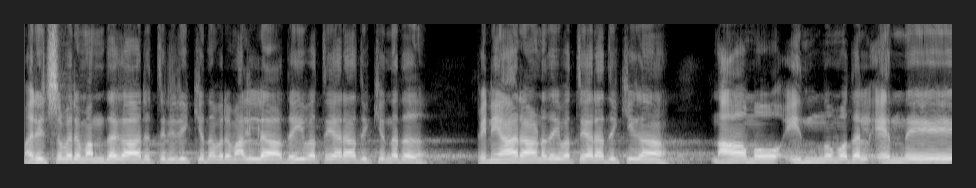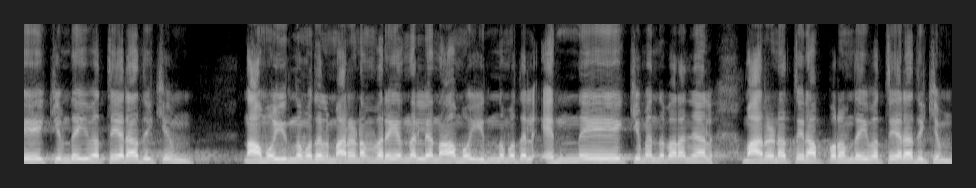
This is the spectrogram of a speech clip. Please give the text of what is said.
മരിച്ചവരും അന്ധകാരത്തിലിരിക്കുന്നവരും അല്ല ദൈവത്തെ ആരാധിക്കുന്നത്. പിന്നെ ആരാണ് ദൈവത്തെ ആരാധിക്കുക? നാമോ ഇന്നു മുതൽ എന്നേക്കും ദൈവത്തെ ആരാധിക്കും. നാമോ ഇന്നു മുതൽ മരണം വരെ എന്നല്ല നാമോ ഇന്നു മുതൽ എന്നേക്കും എന്ന് പറഞ്ഞാൽ മരണത്തിനപ്പുറം ദൈവത്തെ ആരാധിക്കും.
